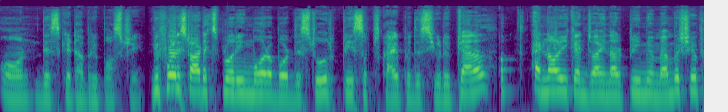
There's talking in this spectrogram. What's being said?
on this GitHub repository. Before you start exploring more about this tool, please subscribe to this YouTube channel. And now you can join our premium membership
